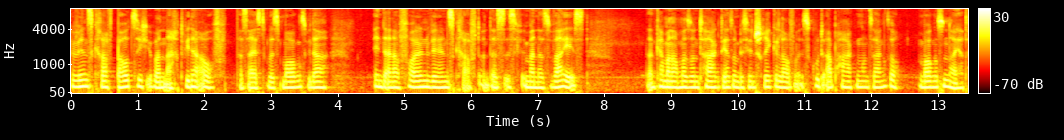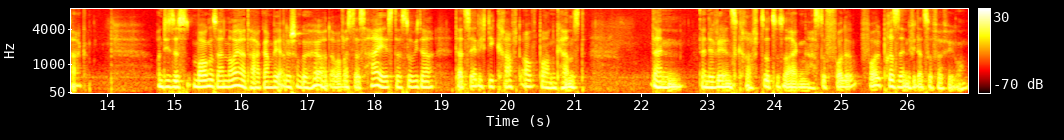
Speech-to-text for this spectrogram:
Willenskraft baut sich über Nacht wieder auf. Das heißt, du bist morgens wieder in deiner vollen Willenskraft. Und das ist, wenn man das weiß, dann kann man auch mal so einen Tag, der so ein bisschen schräg gelaufen ist, gut abhaken und sagen, so, morgen ist ein neuer Tag. Und dieses Morgen ist ein neuer Tag haben wir alle schon gehört. Aber was das heißt, dass du wieder tatsächlich die Kraft aufbauen kannst, dein, deine Willenskraft sozusagen hast du voll, voll präsent wieder zur Verfügung.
